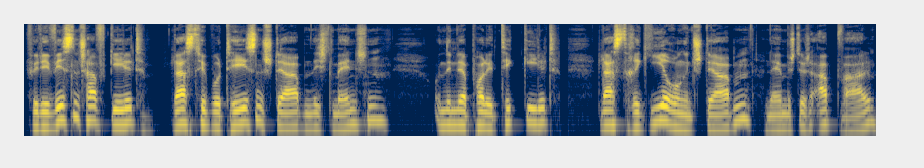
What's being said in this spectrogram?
Für die Wissenschaft gilt, lasst Hypothesen sterben, nicht Menschen, und in der Politik gilt, lasst Regierungen sterben, nämlich durch Abwahl,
